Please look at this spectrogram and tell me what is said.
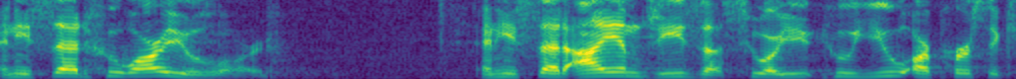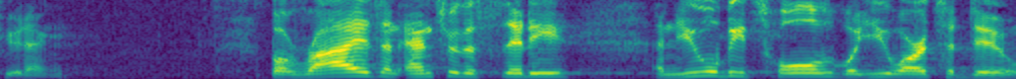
And he said, Who are you, Lord? And he said, I am Jesus, who, are you, who you are persecuting. But rise and enter the city, and you will be told what you are to do.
